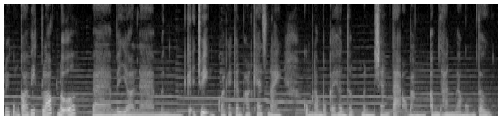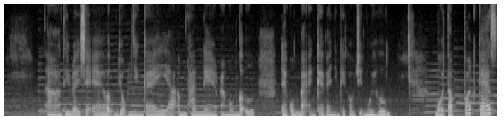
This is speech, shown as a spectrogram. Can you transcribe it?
Ray cũng có viết blog nữa và bây giờ là mình kể chuyện qua cái kênh podcast này cũng là một cái hình thức mình sáng tạo bằng âm thanh và ngôn từ. À, thì Ray sẽ vận dụng những cái à, âm thanh nè và ngôn ngữ để cùng bạn kể về những cái câu chuyện mùi hương. Mỗi tập podcast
